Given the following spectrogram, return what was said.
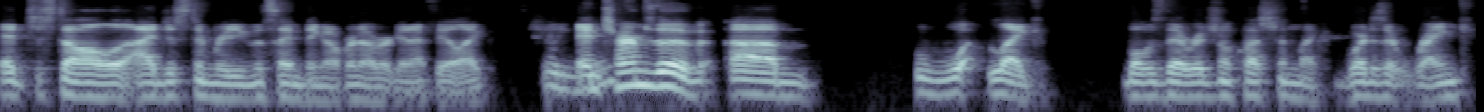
it just all I just am reading the same thing over and over again, I feel like. in Mhm. terms of um what like what was the original question? Like, where does it rank?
